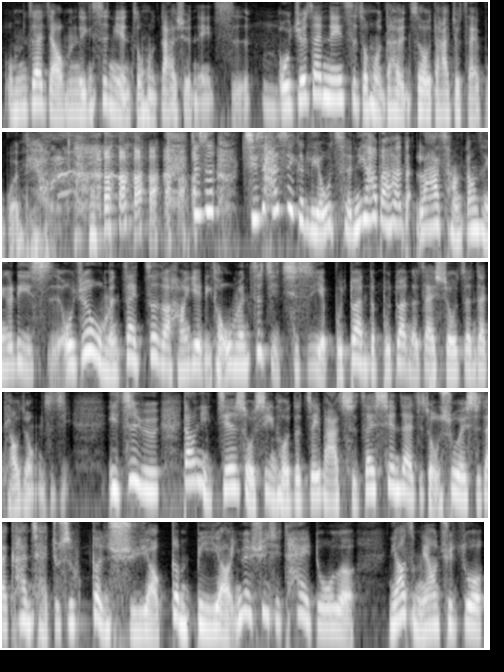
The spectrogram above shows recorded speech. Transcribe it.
我们在讲我们零四年总统大选那一次，嗯、我觉得在那一次总统大选之后，大家就再也不关票了。就 是其实它是一个流程，你还把它拉长当成一个历史。我觉得我们在这个行业里头，我们自己其实也不断的、不断的在修正、在调整我们自己，以至于当你坚守心里头的这把尺，在现在这种数位时代看起来就是更需要、更必要，因为讯息太多了。你要怎么样去做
